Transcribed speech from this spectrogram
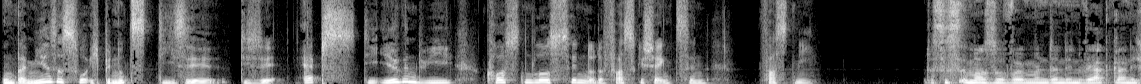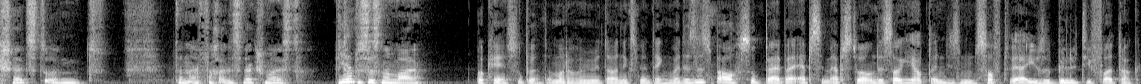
Und bei mir ist es so, ich benutze diese, diese Apps, die irgendwie kostenlos sind oder fast geschenkt sind, fast nie. Das ist immer so, weil man dann den Wert gar nicht schätzt und dann einfach alles wegschmeißt. Ich ja. glaube, das ist normal. Okay, super. Dann muss ich mir da nichts mehr denken. Weil das ist auch so bei, bei Apps im App Store und das sage ich auch in diesem Software-Usability-Vortrag.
